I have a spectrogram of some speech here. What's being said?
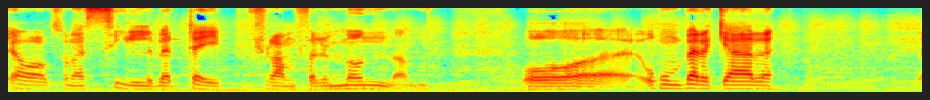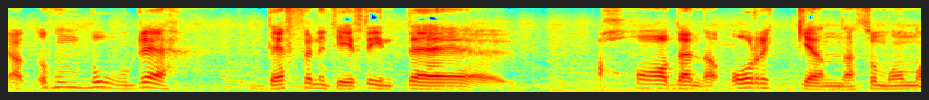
ja, sån här silvertejp framför munnen och eh, hon verkar. Ja, hon borde definitivt inte ha den orken som hon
